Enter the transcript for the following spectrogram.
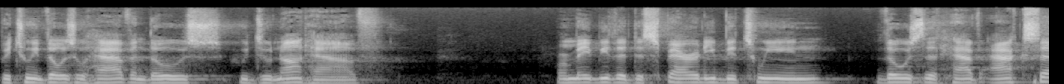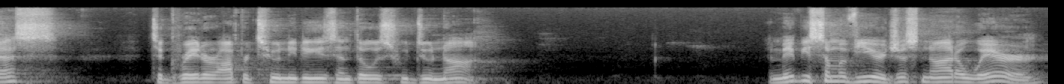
between those who have and those who do not have. Or maybe the disparity between those that have access to greater opportunities and those who do not. And maybe some of you are just not aware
